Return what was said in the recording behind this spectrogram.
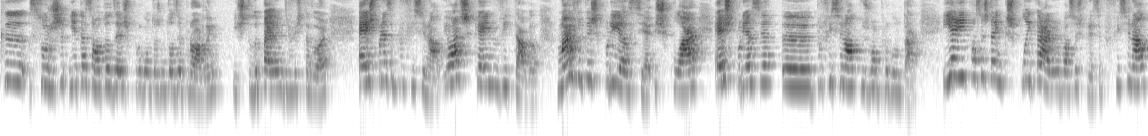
que surge, e atenção a todas as perguntas, não estou a dizer por ordem, isto depende do entrevistador, é a experiência profissional. Eu acho que é inevitável. Mais do que a experiência escolar, é a experiência uh, profissional que vos vão perguntar. E é aí que vocês têm que explicar a vossa experiência profissional,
